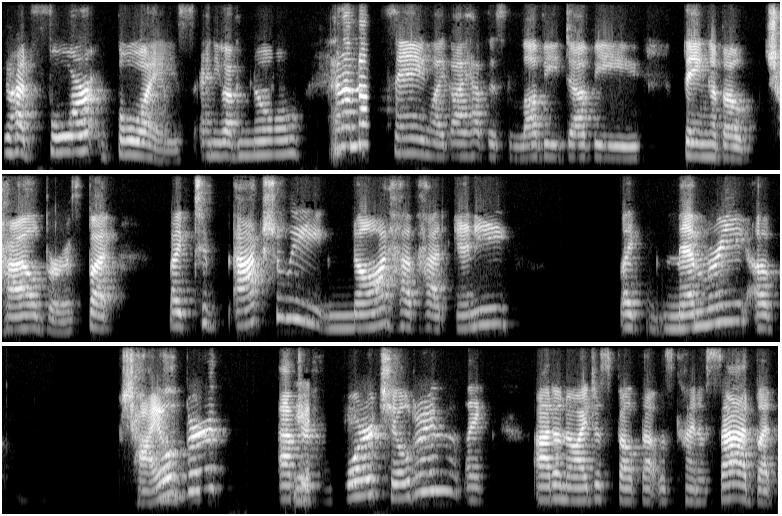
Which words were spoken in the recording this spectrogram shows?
you had four boys and you have no and I'm not saying like I have this lovey-dovey thing about childbirth, but like to actually not have had any like memory of childbirth after Yeah. four children, like I don't know, I just felt that was kind of sad, but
